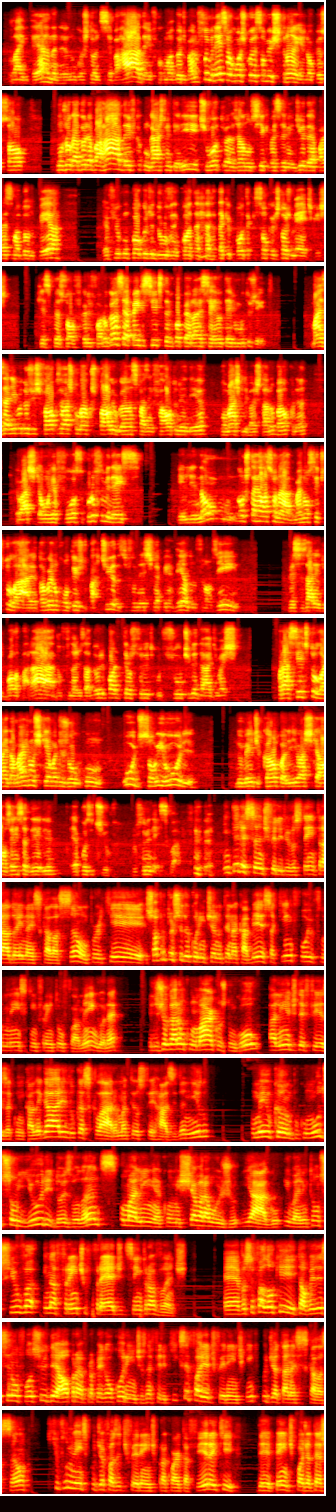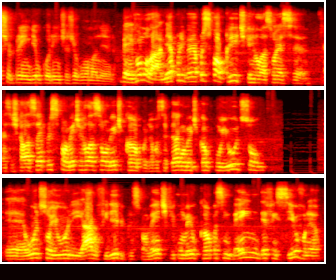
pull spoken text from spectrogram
lá interna, né? Não gostou de ser barrado, aí ficou com uma dor de barriga. No Fluminense algumas coisas são meio estranhas, né? O pessoal, um jogador é barrado, aí fica com gastroenterite, o outro já anuncia que vai ser vendido, aí aparece uma dor no pé. Eu fico um pouco de dúvida enquanto até que ponto é que são questões médicas que esse pessoal fica de fora. O Ganso é apendicite, teve que operar, esse aí não teve muito jeito. Mas a nível dos desfalques, eu acho que o Marcos Paulo e o Ganso fazem falta, o Nenê, por mais que ele vai estar no banco, né? Eu acho que é um reforço para o Fluminense. Ele não, não está relacionado, mas não ser titular. Né? Talvez no contexto de partida, se o Fluminense estiver perdendo no finalzinho, precisarem de bola parada, um finalizador, ele pode ter sua utilidade, mas para ser titular, ainda mais num esquema de jogo com Hudson e Yuri no meio de campo ali, eu acho que a ausência dele é positiva. Para o Fluminense, claro. Interessante, Felipe, você ter entrado aí na escalação, porque só para o torcedor corintiano ter na cabeça quem foi o Fluminense que enfrentou o Flamengo, né? Eles jogaram com Marcos no gol, a linha de defesa com Calegari, Lucas Claro, Matheus Ferraz e Danilo, o meio-campo com Hudson e Yuri, dois volantes, uma linha com Michel Araújo, Iago e Wellington Silva, e na frente o Fred de centroavante. É, você falou que talvez esse não fosse o ideal para pegar o Corinthians, né, Felipe? O que, que, você faria diferente? Quem que podia estar nessa escalação? O que, que o Fluminense podia fazer diferente para quarta-feira e que, de repente, pode até surpreender o Corinthians de alguma maneira? Bem, vamos lá. Minha, minha principal crítica em relação a essa, essa escalação é principalmente em relação ao meio de campo. Né? Você pega o meio de campo com o Hudson, é, Hudson, Yuri, Iago, Felipe, principalmente, fica um meio campo assim, bem defensivo, né? O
